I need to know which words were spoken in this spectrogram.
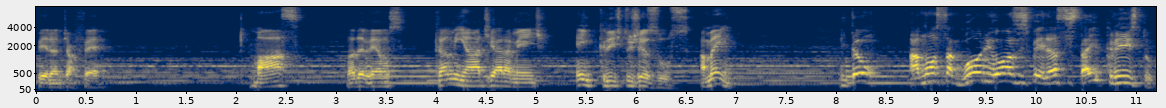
perante a fé. Mas nós devemos caminhar diariamente em Cristo Jesus. Amém? Então, a nossa gloriosa esperança está em Cristo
